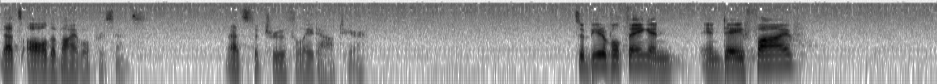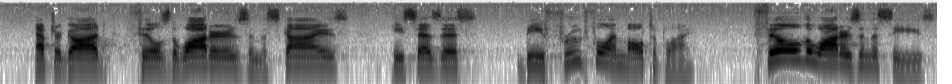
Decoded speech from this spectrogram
That's all the Bible presents. That's the truth laid out here. It's a beautiful thing in, in day five. After God fills the waters and the skies, he says this Be fruitful and multiply. Fill the waters and the seas.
